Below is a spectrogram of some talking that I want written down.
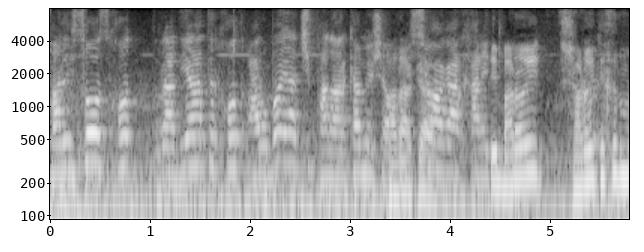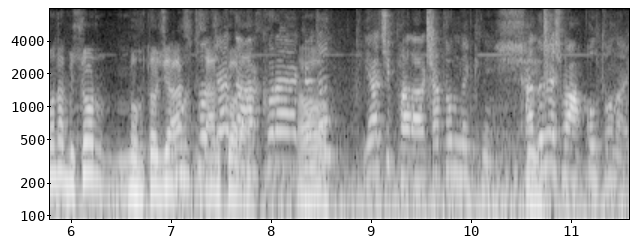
палисос ход радиатор ход аруба я чи падарка мешавад? Бисёр агар харид барои шароити хидмота бисёр муҳтоҷа аст дар кор дар аст кора якаҷон я чи падаркатон мекунӣ? Кадомеш маъқултон ай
